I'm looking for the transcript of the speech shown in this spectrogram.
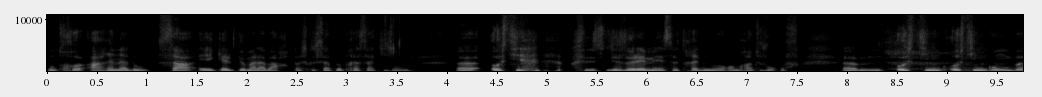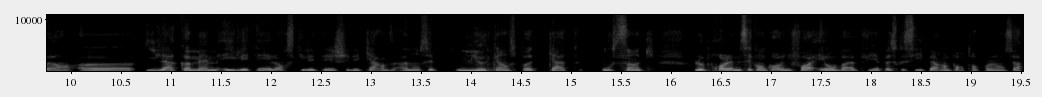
contre Arenado. Ça et quelques malabars, parce que c'est à peu près ça qu'ils ont eu. Euh, Austin, désolé, mais ce trade me rendra toujours ouf. Euh, Austin, Austin Gomber, euh, il a quand même, et il était, lorsqu'il était chez les Cards, annoncé mieux qu'un spot 4 ou 5. Le problème, c'est qu'encore une fois, et on va appuyer parce que c'est hyper important pour les lanceurs,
